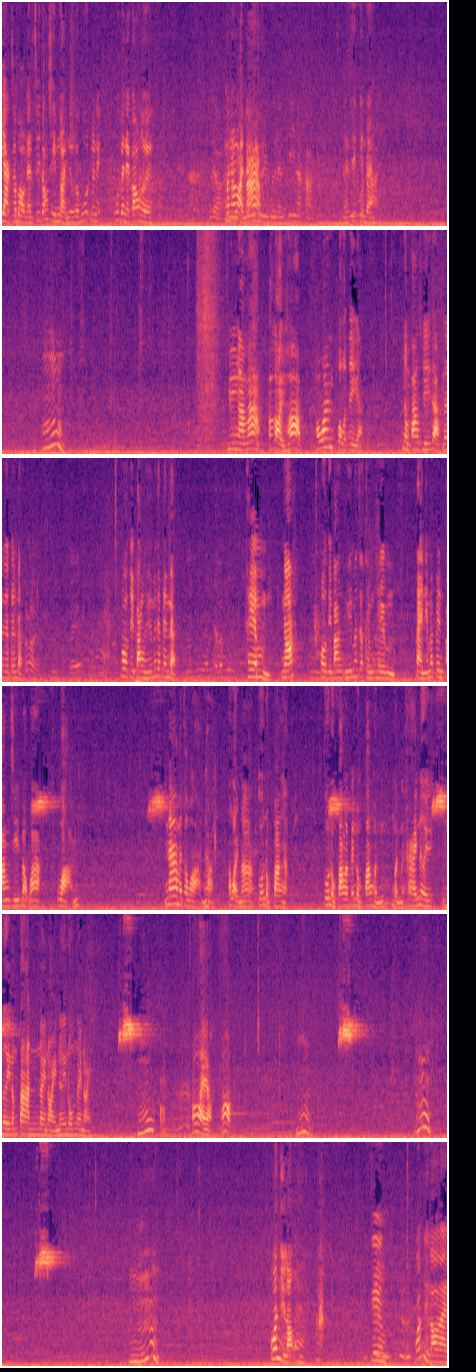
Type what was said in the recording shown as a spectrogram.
อยากจะบอกแนนซี่ต้องชิมหน่อยนึงแล้วพูดไปในพูดไปในกล้องเลย เดี๋ยวมันอร่อยมาก อยู่ในมือแนนซี่นะคะแนนซี่กินไปอืมดีงามมาก อร่อยชอบ เพราะว่าปกติอะขนมปังชีสอะมันจะเป็นแบบปกติปังชีสมันจะเป็นแบบ เค็มเนาะปกติปังชีสมันจะเค็มๆแต่อันนี้มันเป็นปังชีสแบบว่า หวาน หน้ามันจะหวานค่ะ อร่อยมาก ตัวขนมปังอะ ตัวขนมปังมันเป็นขนมปังเหมือนเหมือนคล้ายเนยเนยน้ำตาลหน่อยๆเนยนมหน่อยๆอืมอืมอร่อยอะชอบอืมอืมอืมอ้วนหนีล็อกไงจริงอ้วนหนีล็อกไง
